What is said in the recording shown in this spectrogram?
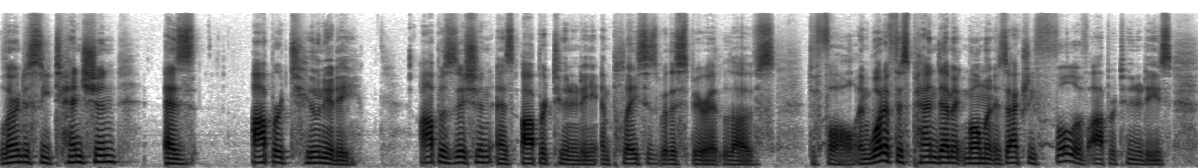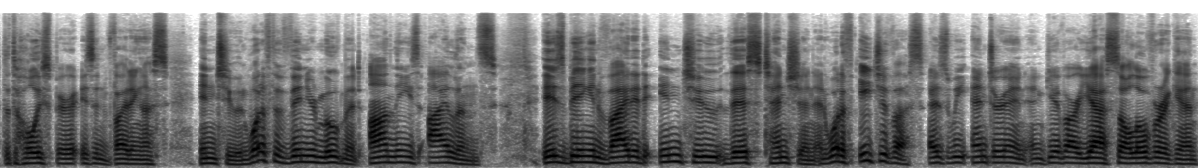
learn to see tension as opportunity, opposition as opportunity, and places where the Spirit loves to fall. And what if this pandemic moment is actually full of opportunities that the Holy Spirit is inviting us into? And what if the vineyard movement on these islands is being invited into this tension? And what if each of us, as we enter in and give our yes all over again,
